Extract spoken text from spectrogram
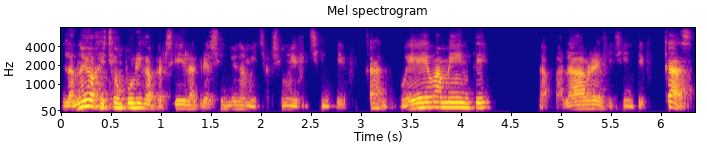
La nueva gestión pública persigue la creación de una administración eficiente y eficaz. Nuevamente, la palabra eficiente y eficaz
